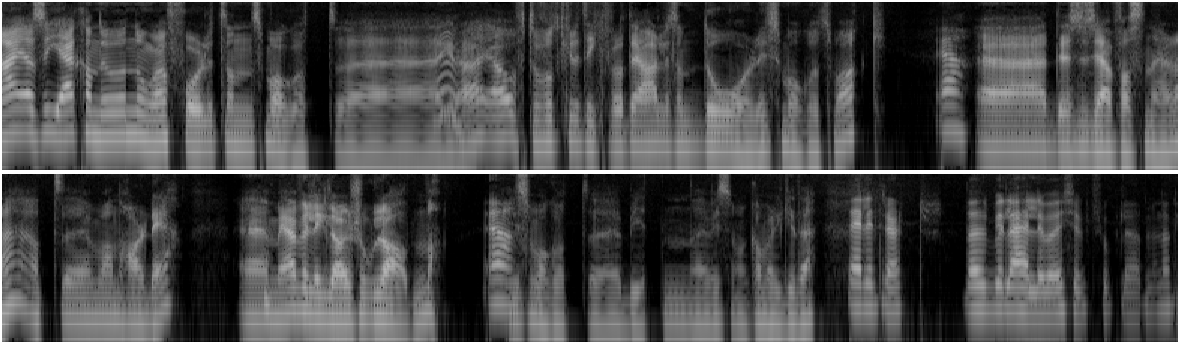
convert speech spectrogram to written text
Nei, altså, jeg kan jo noen ganger få litt sånn smågodtgreier. Uh, mm. jeg har ofte fått kritikk for at jeg har litt sånn dårlig smågodtsmak. Ja. Uh, det syns jeg er fascinerende, at uh, man har det. Eh, men jeg er veldig glad i sjokoladen, da. Ja, I smågodtbiten, eh, hvis man kan velge det. det er litt rart. Da ville jeg heller bare kjøpt sjokolade, men ok.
